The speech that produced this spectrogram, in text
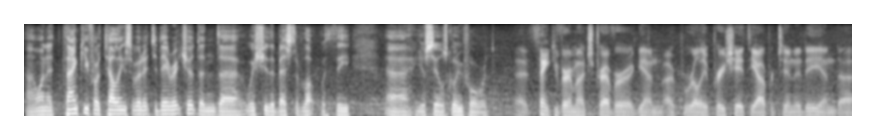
I want to thank you for telling us about it today, Richard, and uh, wish you the best of luck with the uh, your sales going forward. Uh, thank you very much, Trevor. Again, I really appreciate the opportunity and uh,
